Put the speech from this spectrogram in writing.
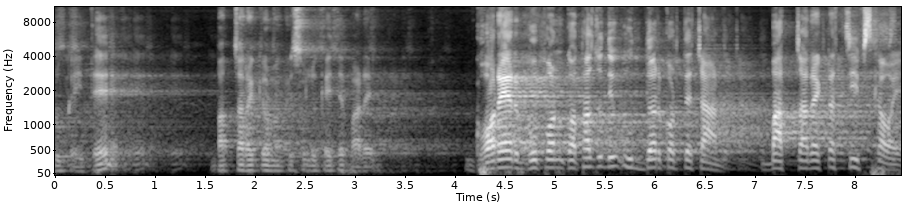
লুকাইতে, বাচ্চারা কোনো কিছু লুকাইতে পারে। ঘরের গোপন কথা যদি উদ্ধার করতে চান, বাচ্চারা একটা চিপস খাওয়াই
